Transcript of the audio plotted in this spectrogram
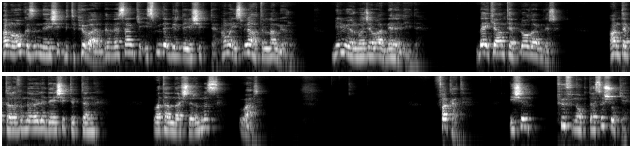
ama o kızın değişik bir tipi vardı ve sanki ismi de bir değişikti ama ismini hatırlamıyorum. Bilmiyorum acaba nereliydi. Belki Antepli olabilir. Antep tarafında öyle değişik tipten vatandaşlarımız var. Fakat işin püf noktası şu ki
